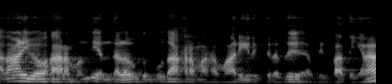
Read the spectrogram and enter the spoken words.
அதானி விவகாரம் வந்து எந்த அளவுக்கு பூதாகரமாக மாறி இருக்கிறது அப்படின்னு பார்த்தீங்கன்னா,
